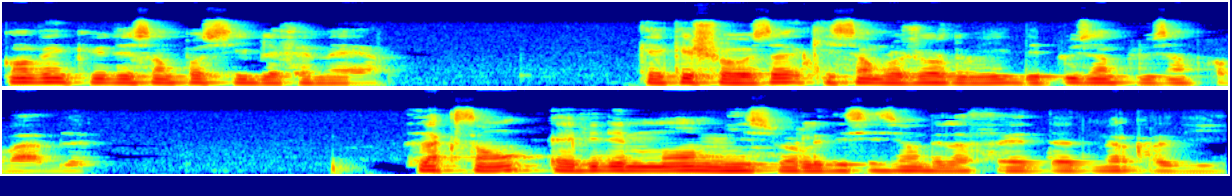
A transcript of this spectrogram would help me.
convaincus de son possible éphémère. Quelque chose qui semble aujourd'hui de plus en plus improbable. L'accent est évidemment mis sur les décisions de la Fed mercredi,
